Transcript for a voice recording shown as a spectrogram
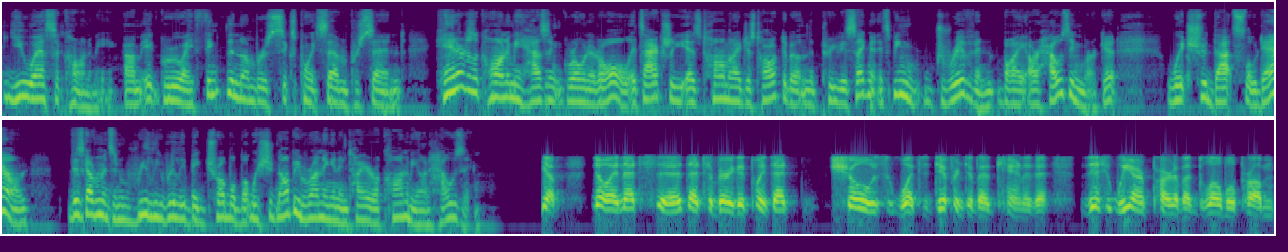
U.S. economy. Um, it grew, I think the number is 6.7%. Canada's economy hasn't grown at all. It's actually, as Tom and I just talked about in the previous segment, it's being driven by our housing market, which should that slow down, this government's in really, really big trouble, but we should not be running an entire economy on housing. Yep. No, and that's uh, that's a very good point. That shows what's different about Canada. This we are part of a global problem.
